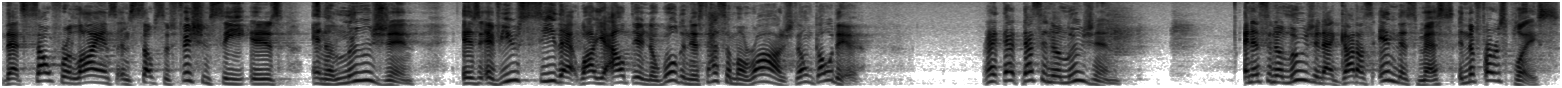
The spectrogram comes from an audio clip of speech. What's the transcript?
that self-reliance and self-sufficiency is an illusion. Is if you see that while you're out there in the wilderness, that's a mirage. Don't go there. Right? That, that's an illusion. And it's an illusion that got us in this mess in the first place.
